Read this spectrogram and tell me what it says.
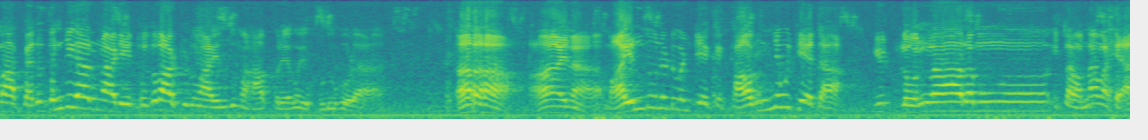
మా పెద్ద తండ్రి గారు నాడే ధృతరాష్ట్రుడు మా ఎందు మహాప్రేమ ఎప్పుడు కూడా ఆయన మా ఎందు ఉన్నటువంటి యొక్క కారుణ్యము చేత ఇట్లు ఉన్నారము ఇట్లా ఉన్నామయ్యా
